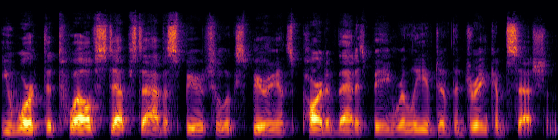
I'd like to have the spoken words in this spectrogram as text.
you work the 12 steps to have a spiritual experience. Part of that is being relieved of the drink obsession.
